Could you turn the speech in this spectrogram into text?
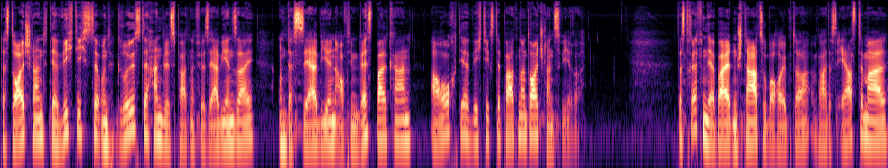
dass Deutschland der wichtigste und größte Handelspartner für Serbien sei und dass Serbien auf dem Westbalkan auch der wichtigste Partner Deutschlands wäre. Das Treffen der beiden Staatsoberhäupter war das erste Mal,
